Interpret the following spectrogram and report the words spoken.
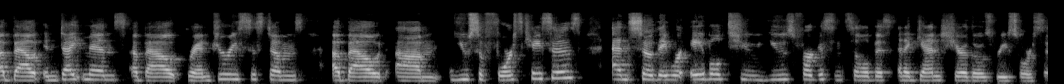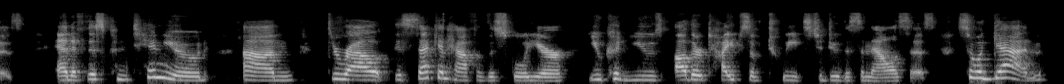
about indictments, about grand jury systems, about um, use of force cases. And so they were able to use Ferguson syllabus and again share those resources. And if this continued um, throughout the second half of the school year, you could use other types of tweets to do this analysis. So again,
